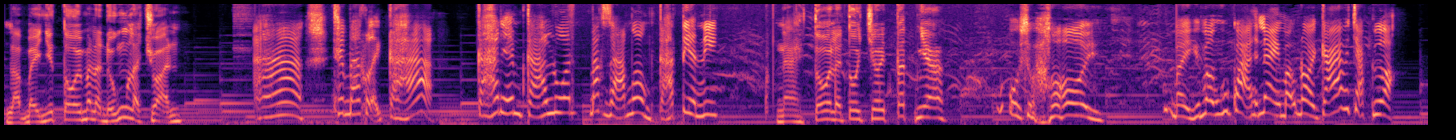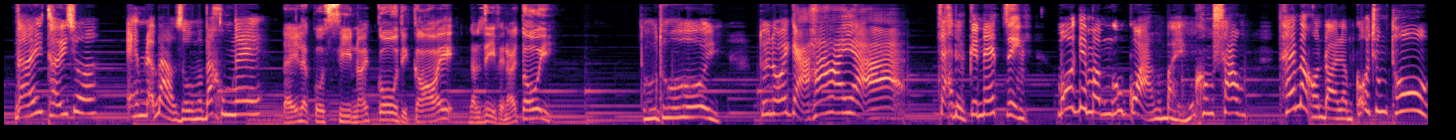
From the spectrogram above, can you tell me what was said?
là bày như tôi mới là đúng là chuẩn. À, thế bác lại cá à? Cá thì em cá luôn, bác dám không? Cá tiền đi. Này tôi là tôi chơi tất nha. Ôi trời ơi Bảy cái mâm ngũ quả thế này mà cũng đòi cá với chặt cược Đấy, thấy chưa? Em đã bảo rồi mà bác không nghe. Đấy là cô Si nói cô thì có ấy Làm gì phải nói tôi? Thôi thôi Tôi nói cả hai ạ à. Chả được cái nét gì Mỗi cái mâm ngũ quả mà bảy cũng không xong Thế mà còn đòi làm cỗ trung thu.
